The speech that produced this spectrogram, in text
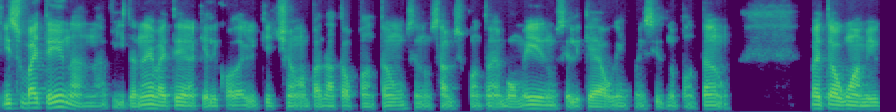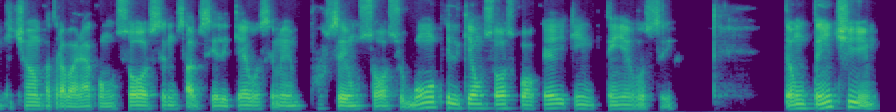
isso vai ter na, na vida, né? Vai ter aquele colega que te chama para dar tal plantão, você não sabe se o plantão é bom mesmo, se ele quer alguém conhecido no plantão. Vai ter algum amigo que te chama para trabalhar como sócio, você não sabe se ele quer você mesmo por ser um sócio bom ou porque ele quer um sócio qualquer e quem tem é você. Então, tente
